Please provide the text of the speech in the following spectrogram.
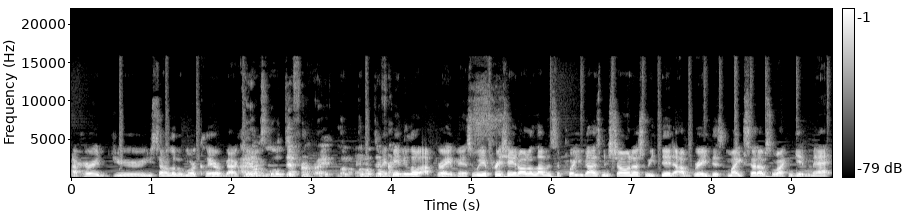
I heard you you sound a little bit more clear back there. I know it's a little different, right? A little, little different. Maybe a little upgrade, man. So we appreciate all the love and support you guys been showing us. We did upgrade this mic setup so I can get Matt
